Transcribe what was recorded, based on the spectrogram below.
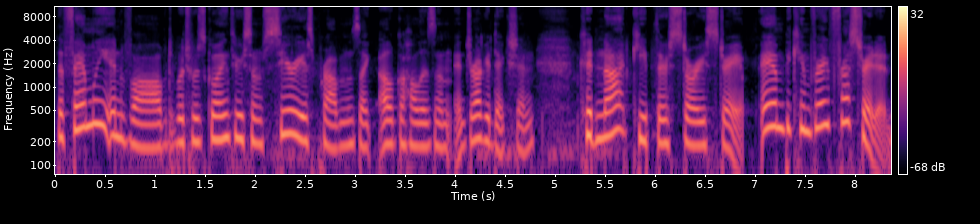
the family involved, which was going through some serious problems like alcoholism and drug addiction, could not keep their story straight and became very frustrated.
